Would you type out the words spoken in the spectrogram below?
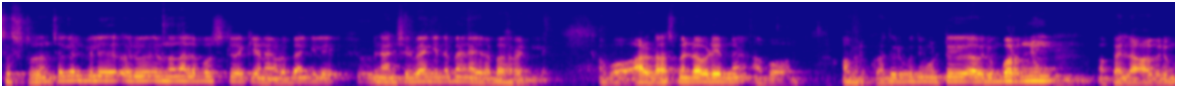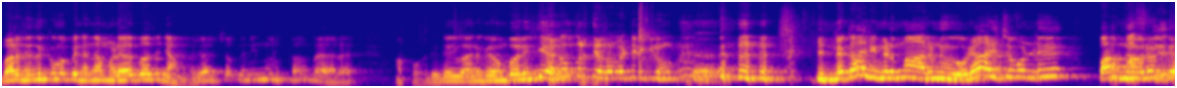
സിസ്റ്റർ എന്ന് വെച്ചാൽ ഗൾഫിൽ ഒരു ഇരുന്ന നല്ല പോസ്റ്റിലൊക്കെയാണ്. അവിടെ ബാങ്കിൽ ഫിനാൻഷ്യൽ ബാങ്കിന്റെ മാനേജർ ബഹ്റൈനിൽ അപ്പോൾ ആളുടെ ഹസ്ബൻഡ് അവിടെ ഇരുന്ന് അപ്പോൾ അവർക്കും അതൊരു ബുദ്ധിമുട്ട്. അവരും പറഞ്ഞു. അപ്പം എല്ലാവരും പറഞ്ഞു നിൽക്കുമ്പോൾ പിന്നെ നമ്മളെ അപ്പോൾ അത് ഞാൻ വിചാരിച്ചു അപ്പം ഇനി നിർത്താം വേറെ. അപ്പോൾ ഒരു ദൈവാനുഗ്രഹം പോലെ ധ്യാനം പ്രത്യക്ഷപ്പെട്ടിരിക്കുന്നു പിന്നെ കാര്യങ്ങൾ മാറണു ഒരാഴ്ച കൊണ്ട് പറഞ്ഞവരൊക്കെ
